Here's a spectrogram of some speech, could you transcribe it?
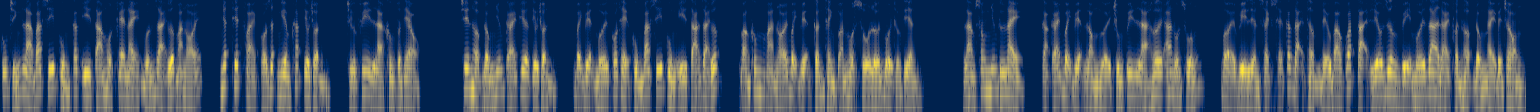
cũng chính là bác sĩ cùng các y tá một phe này muốn giải ước mà nói, nhất thiết phải có rất nghiêm khắc tiêu chuẩn, trừ phi là không tuân theo trên hợp đồng những cái kia tiêu chuẩn, bệnh viện mới có thể cùng bác sĩ cùng y tá giải ước, bằng không mà nói bệnh viện cần thanh toán một số lớn bồi thường tiền. Làm xong những thứ này, cả cái bệnh viện lòng người trung quy là hơi an ổn xuống, bởi vì liền sạch sẽ các đại thẩm đều bao quát tại liêu dương vĩ mới ra đài phần hợp đồng này bên trong,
